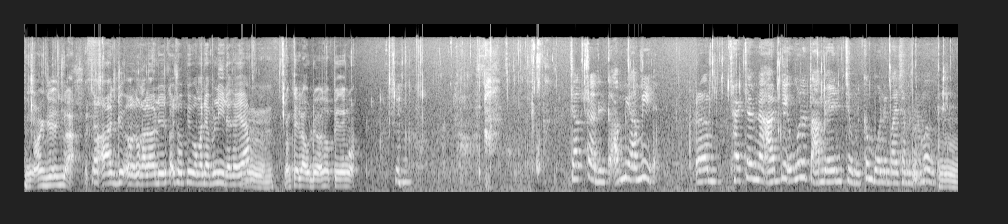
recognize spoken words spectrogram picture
Hmm, ada juga. Nak adik. Oh, kalau ada dekat Shopee, Mama dah beli dah sayang. Hmm. Nanti lah order kat Shopee tengok. Cakap dekat Ami, Ami. Um, Caca nak adik pun tak ambil encem. Kan boleh main sama-sama. Hmm.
